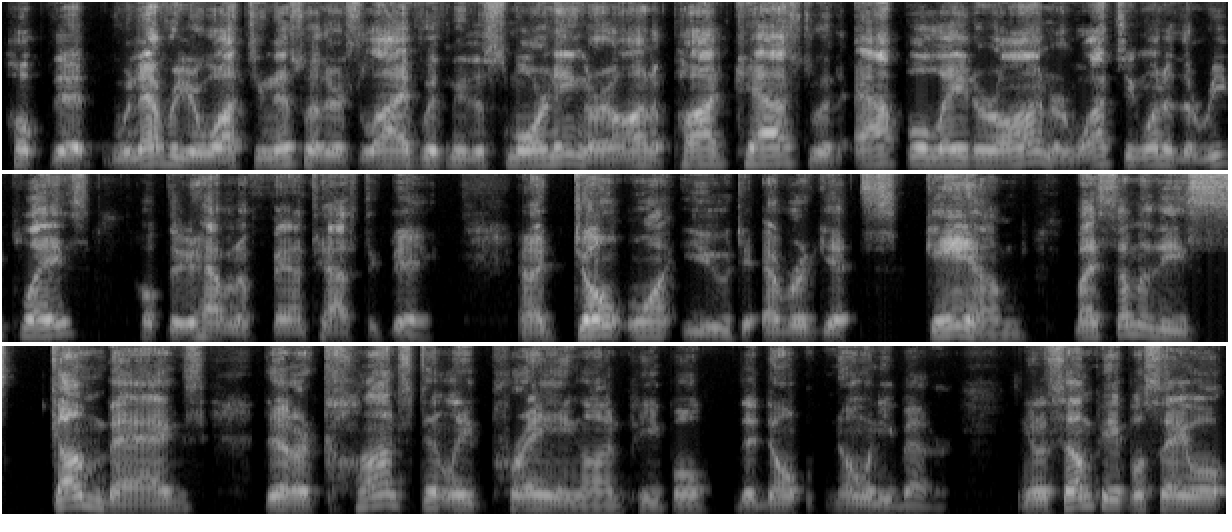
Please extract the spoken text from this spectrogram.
hope that whenever you're watching this, whether it's live with me this morning or on a podcast with Apple later on or watching one of the replays, hope that you're having a fantastic day. And I don't want you to ever get scammed by some of these scumbags that are constantly preying on people that don't know any better. You know, some people say, well,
